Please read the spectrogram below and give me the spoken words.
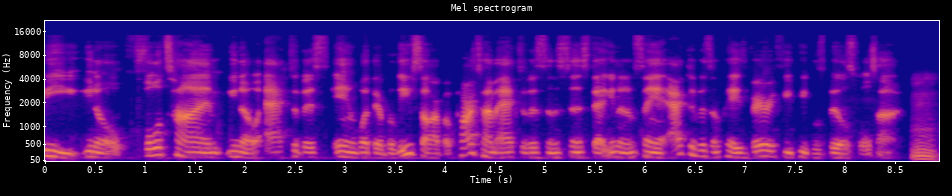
be, you know, full time, you know, activists in what their beliefs are, but part time activists in the sense that, you know what I'm saying, activism pays very few people's bills full time. Mm.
